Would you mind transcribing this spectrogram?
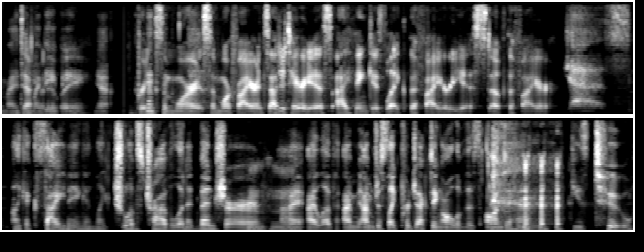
in my, in my baby. Yeah. Bring some more some more fire. And Sagittarius, I think, is like the fieriest of the fire. Yes. Like exciting and like tr- loves travel and adventure. Mm-hmm. I, I love I'm I'm just like projecting all of this onto him. He's two,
